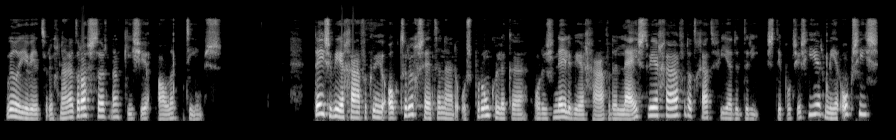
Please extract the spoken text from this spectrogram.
Wil je weer terug naar het raster, dan kies je alle teams. Deze weergave kun je ook terugzetten naar de oorspronkelijke originele weergave, de lijstweergave. Dat gaat via de drie stippeltjes hier, meer opties.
